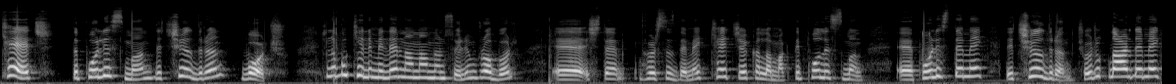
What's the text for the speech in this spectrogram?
catch, the policeman, the children, watch. Şimdi bu kelimelerin anlamlarını söyleyeyim. Robber, e, işte hırsız demek. Catch yakalamak. The policeman e, polis demek. The children çocuklar demek.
